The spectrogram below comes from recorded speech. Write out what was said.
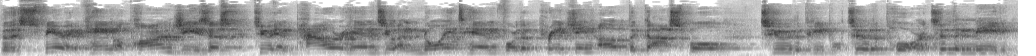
The Spirit came upon Jesus to empower him, to anoint him for the preaching of the gospel to the people, to the poor, to the needy.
